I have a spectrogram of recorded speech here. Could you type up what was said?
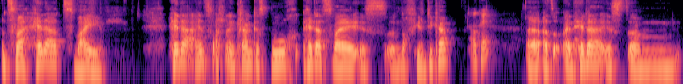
Und zwar Hedda 2. Hedda 1 war schon ein krankes Buch. Hedda 2 ist äh, noch viel dicker. Okay. Äh, also ein Hedda ist ähm,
